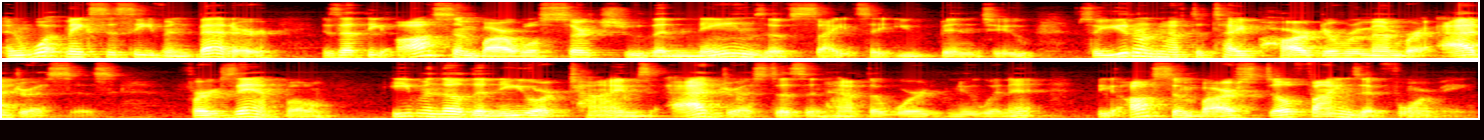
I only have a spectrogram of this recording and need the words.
And what makes this even better is that the awesome bar will search through the names of sites that you've been to so you don't have to type hard to remember addresses. For example, even though the New York Times address doesn't have the word new in it, the awesome bar still finds it for me.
